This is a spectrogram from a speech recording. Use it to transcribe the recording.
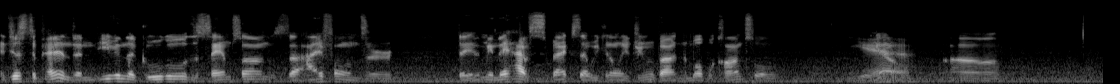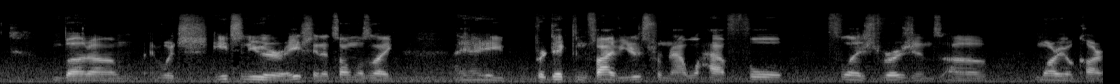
it just depends, and even the Google, the Samsungs, the iPhones are. They, I mean, they have specs that we can only dream about in a mobile console. Yeah. You know? Uh, but um, which each new iteration, it's almost like I predict in five years from now we'll have full fledged versions of Mario Kart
